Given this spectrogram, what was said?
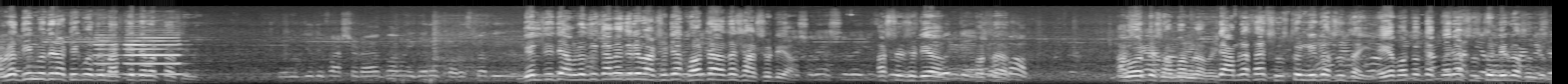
আমরা দিন মজুরি ঠিক মতো ভাত খেতে পারতেছি না। ডেল আমরা যদি কামে করি পাঁচশো টাকা খরচা আছে, সাতশো টাকা। আটশোশো টাকা খরচা আমার একটা সম্ভাবনা আমরা চাই সুস্থ নির্বাচন চাই। এই পদত্যাগ করে সুস্থ নির্বাচন দেবো।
